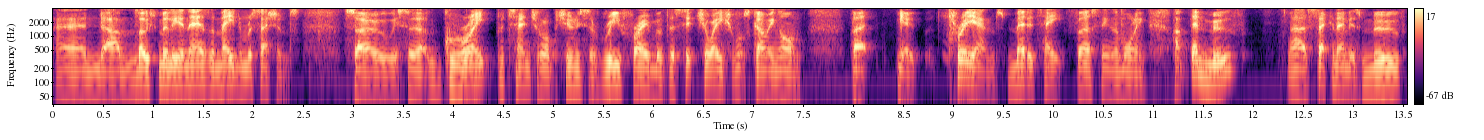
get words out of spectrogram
And um, most millionaires are made in recessions, so it's a great potential opportunity to reframe of the situation, what's going on. But you know, three M's: meditate first thing in the morning, uh, then move uh, second M is move.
